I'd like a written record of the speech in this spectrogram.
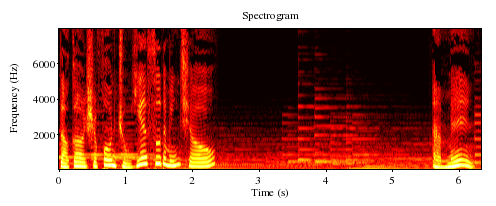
祷告是奉主耶稣的名求。阿门。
